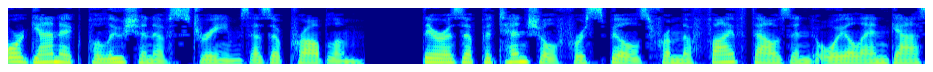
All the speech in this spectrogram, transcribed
Organic pollution of streams is a problem. There is a potential for spills from the 5,000 oil and gas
